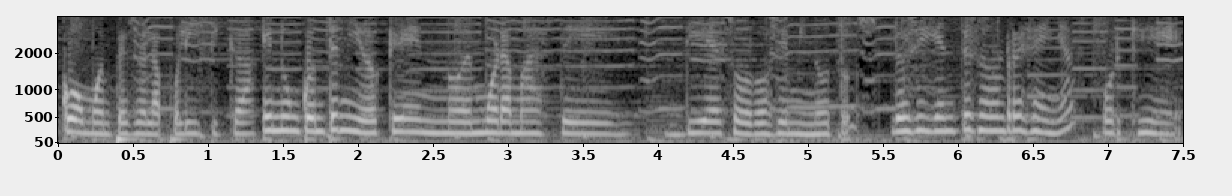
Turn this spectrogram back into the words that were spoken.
cómo empezó la política, en un contenido que no demora más de 10 o 12 minutos. Los siguientes son reseñas porque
